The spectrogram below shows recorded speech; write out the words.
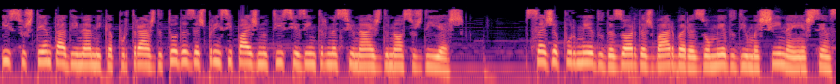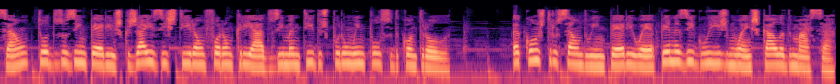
E sustenta a dinâmica por trás de todas as principais notícias internacionais de nossos dias. Seja por medo das hordas bárbaras ou medo de uma China em ascensão, todos os impérios que já existiram foram criados e mantidos por um impulso de controle. A construção do império é apenas egoísmo em escala de massa.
